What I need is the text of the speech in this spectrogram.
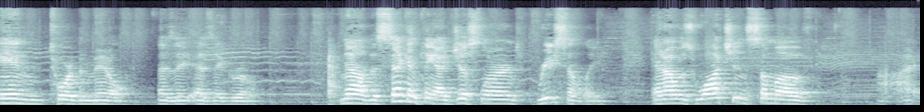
in toward the middle as they, as they grow. Now, the second thing I just learned recently, and I was watching some of, I,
